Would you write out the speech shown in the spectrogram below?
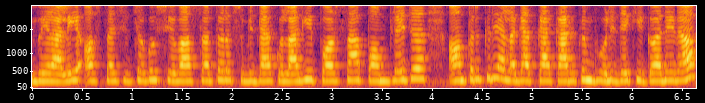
भेलाले अस्थायी शिक्षकको सेवा शर्त र सुविधाको लागि पर्सा पम्पलेट अन्तर्क्रिया लगायतका कार्यक्रम भोलिदेखि गर्ने र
